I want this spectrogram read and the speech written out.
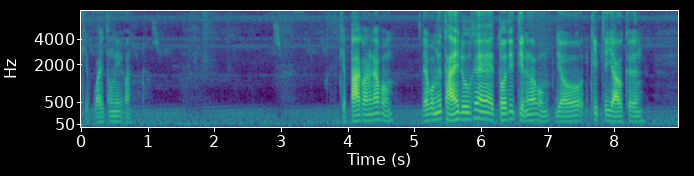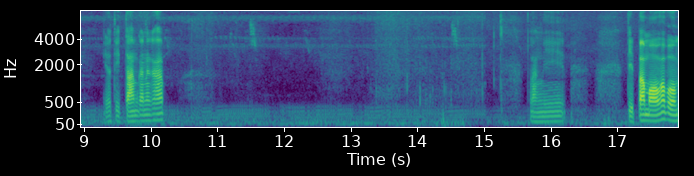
เก็บไว้ตรงนี้ก่อน เก็บปลาก่อนนะครับผม เดี๋ยวผมจะถ่ายให้ดูแค่ตัวที่ติดนะครับผม เดี๋ยวคลิปจะยาวเกิน เดี๋ยวติดตามกันนะครับ หลังนี้ติดปลาหมอครับผม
